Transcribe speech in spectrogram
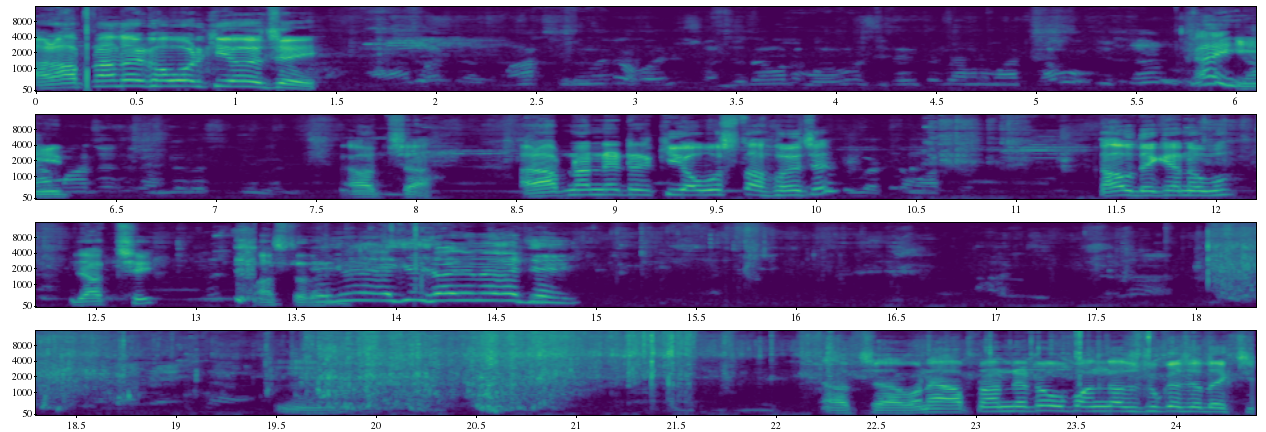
আর আপনাদের খবর কি হয়েছে? আচ্ছা। আর আপনার নেটের কি অবস্থা হয়েছে? তাও দেখে নেব। যাচ্ছি। মাছটা। আচ্ছা মানে আপনার নেটেও পাঙ্গাস ঢুকেছে দেখছি।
